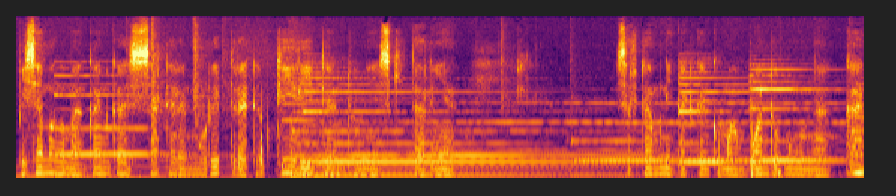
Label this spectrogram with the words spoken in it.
bisa mengembangkan kesadaran murid terhadap diri dan dunia sekitarnya serta meningkatkan kemampuan untuk menggunakan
